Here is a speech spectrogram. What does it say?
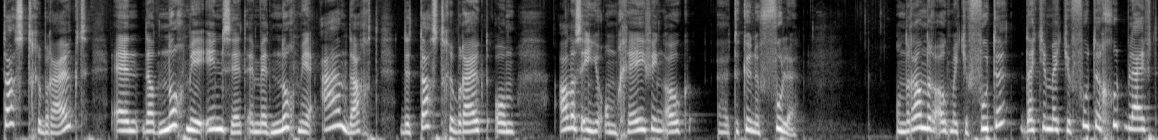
tast gebruikt en dat nog meer inzet en met nog meer aandacht de tast gebruikt om alles in je omgeving ook uh, te kunnen voelen. Onder andere ook met je voeten, dat je met je voeten goed blijft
